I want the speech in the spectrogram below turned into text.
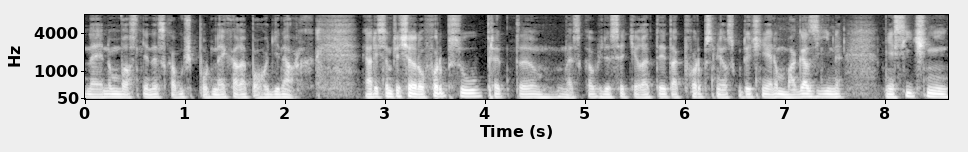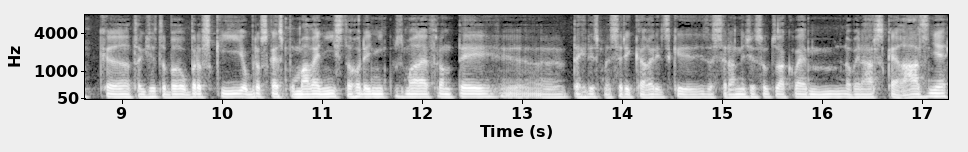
nejenom vlastně dneska už po dnech, ale po hodinách. Já když jsem přišel do Forbesu před dneska už deseti lety, tak Forbes měl skutečně jenom magazín, měsíčník, takže to bylo obrovský, obrovské zpomalení z toho deníku z Malé fronty. Tehdy jsme si říkali vždycky ze strany, že jsou to takové novinářské lázně.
